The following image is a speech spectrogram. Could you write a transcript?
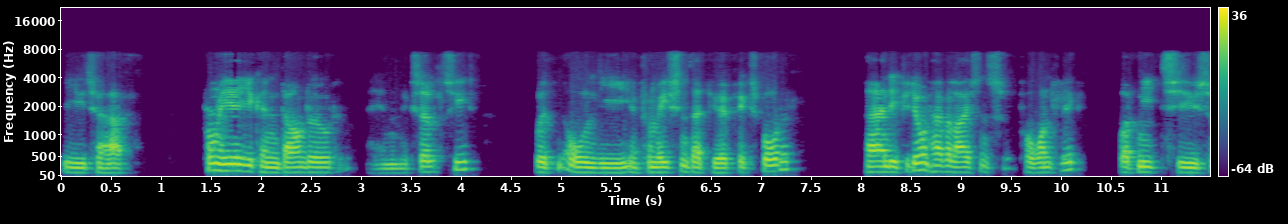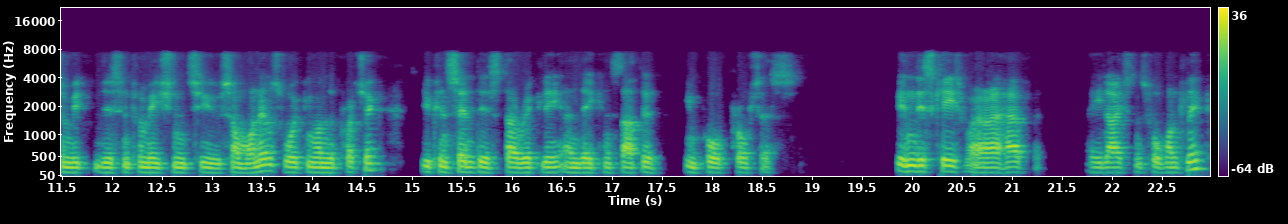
for you to have. From here, you can download an Excel sheet with all the information that you have exported. And if you don't have a license for one click, but need to submit this information to someone else working on the project, you can send this directly and they can start the import process. In this case, where I have a license for one click,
